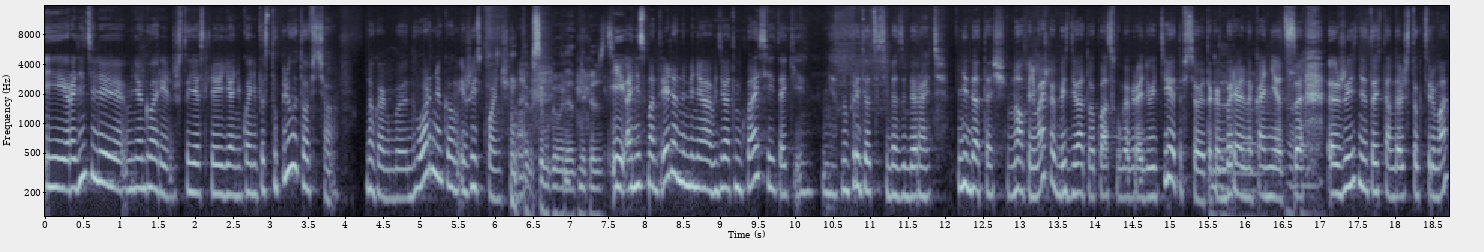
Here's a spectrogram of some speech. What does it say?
И родители мне говорили, что если я никуда не поступлю, то все, ну, как бы дворником, и жизнь кончена. Так всем говорят, мне кажется. И они смотрели на меня в девятом классе и такие, нет, ну придется тебя забирать, не дотащим. Но, понимаешь, как бы из девятого класса в Волгограде уйти, это все, это как Да. бы реально конец Ага. э, жизни, то есть там дальше только тюрьма.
